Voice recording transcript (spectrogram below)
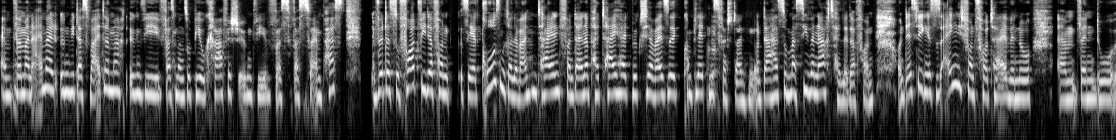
ähm, wenn man einmal irgendwie das weitermacht, irgendwie, was man so biografisch irgendwie, was, was zu einem passt, wird das sofort wieder von sehr großen relevanten Teilen von deiner Partei halt möglicherweise komplett missverstanden. Und da hast du massive Nachteile davon. Und deswegen ist es eigentlich von Vorteil, wenn du, ähm, wenn du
